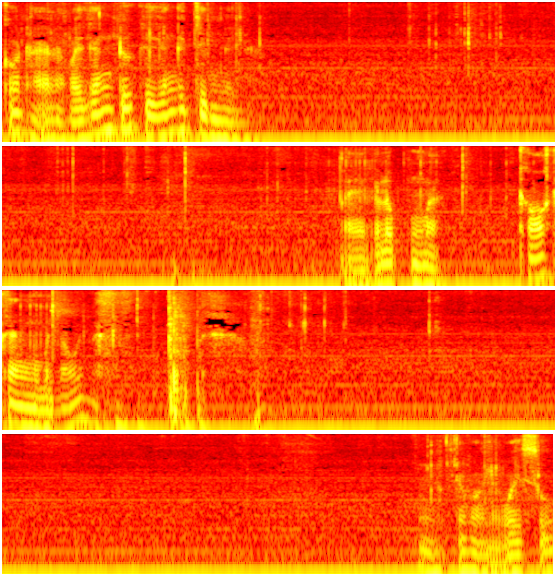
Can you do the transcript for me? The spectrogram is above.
Có thể là phải gắn trước khi gắn cái chân này đây cái lúc mà khó khăn mà mình nói cho phần này quay xuống.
